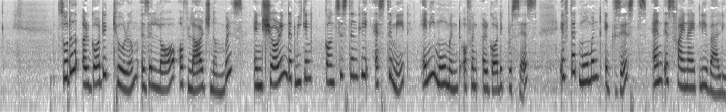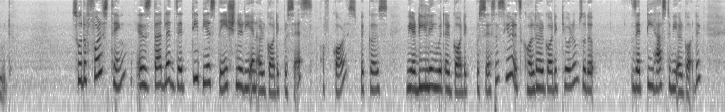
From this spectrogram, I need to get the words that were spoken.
So, the ergodic theorem is a law of large numbers, ensuring that we can consistently estimate any moment of an ergodic process if that moment exists and is finitely valued. So, the first thing is that let ZT be a stationary and ergodic process, of course, because we are dealing with ergodic processes here. It's called the ergodic theorem. So, the zt has to be ergodic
